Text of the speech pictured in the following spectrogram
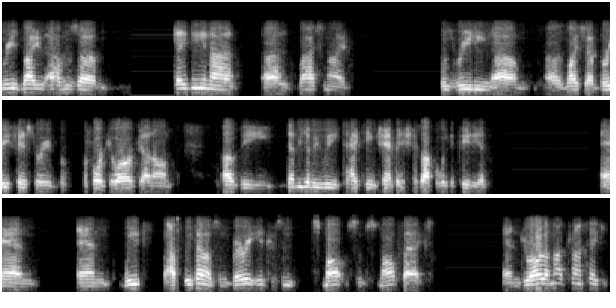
read like I was um JD and I uh last night was reading um uh, like I said, a brief history before Gerard got on of the WWE Tag Team Championships off of Wikipedia, and and we've We found some very interesting small some small facts. And Gerard, I'm not trying to take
